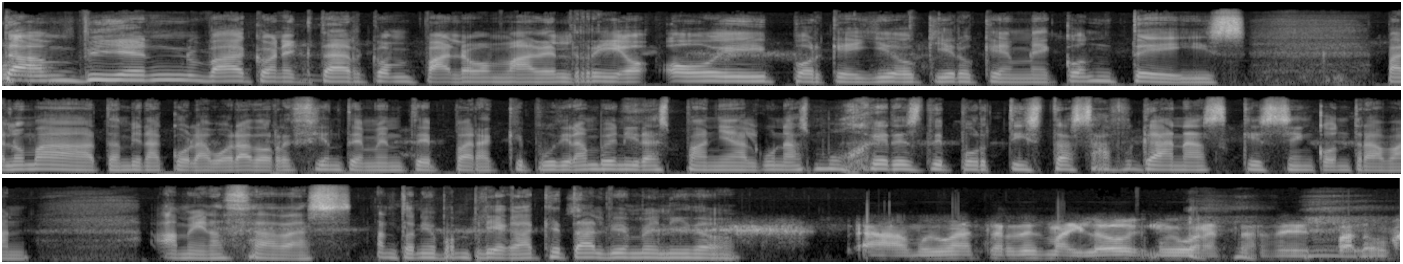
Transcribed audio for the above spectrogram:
también va a conectar con Paloma del Río hoy porque yo quiero que me contéis Paloma también ha colaborado recientemente para que pudieran venir a España algunas mujeres deportistas afganas que se encontraban amenazadas. Antonio Pampliega, ¿qué tal? Bienvenido. Ah, muy buenas tardes, Mariló, y muy buenas tardes, Paloma.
